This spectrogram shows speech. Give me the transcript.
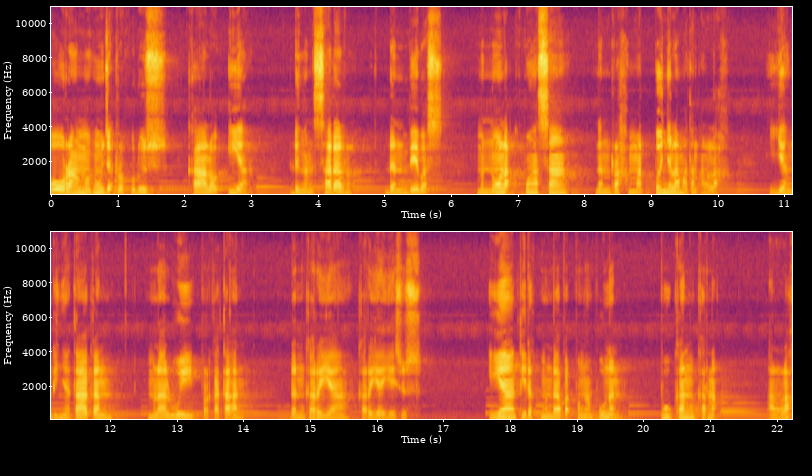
Orang menghujat Roh Kudus kalau ia dengan sadar dan bebas menolak kuasa dan rahmat penyelamatan Allah yang dinyatakan melalui perkataan dan karya-karya Yesus ia tidak mendapat pengampunan bukan karena Allah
